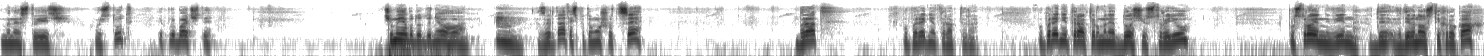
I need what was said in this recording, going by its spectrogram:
у мене стоїть ось тут, як ви бачите. Чому я буду до нього звертатись? Тому що це брат попереднього трактора. Попередній трактор у мене досі в строю. Построєний він в 90-х роках.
